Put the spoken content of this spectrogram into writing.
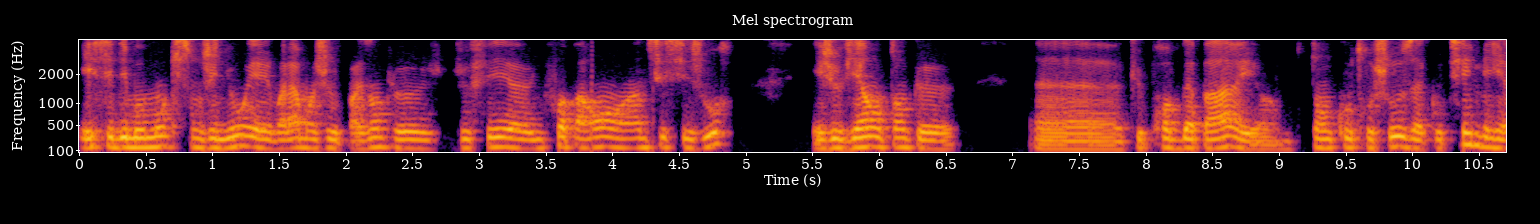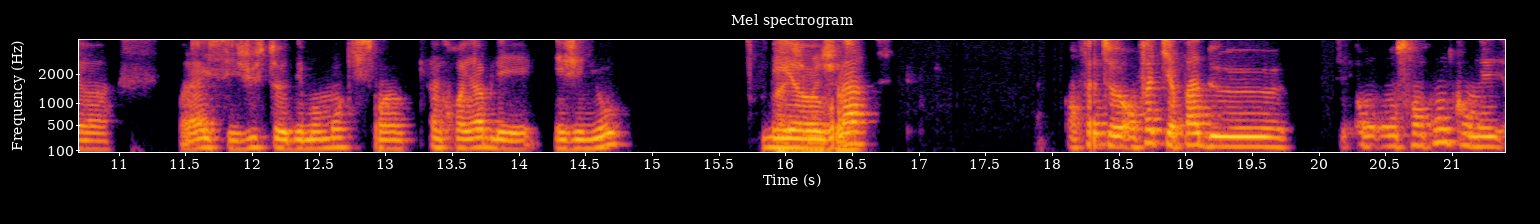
Et c'est des moments qui sont géniaux. Et voilà, moi, je, par exemple, je fais une fois par an un de ces séjours et je viens en tant que que prof d'appart et en tant qu'autre chose à côté. Mais euh, voilà, c'est juste des moments qui sont incroyables et, géniaux. Mais euh, voilà, en fait, en fait, il n'y a pas de. On, se rend compte qu'on est,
